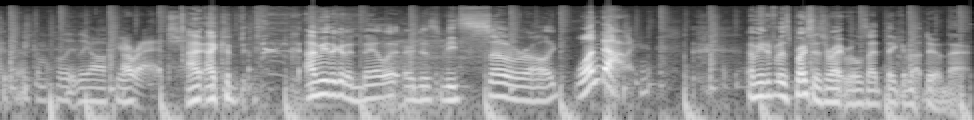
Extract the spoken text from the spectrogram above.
I could be completely off here. All right. I, I could. I'm either gonna nail it or just be so wrong. One dollar. I mean, if it was Price is Right rules, I'd think about doing that.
